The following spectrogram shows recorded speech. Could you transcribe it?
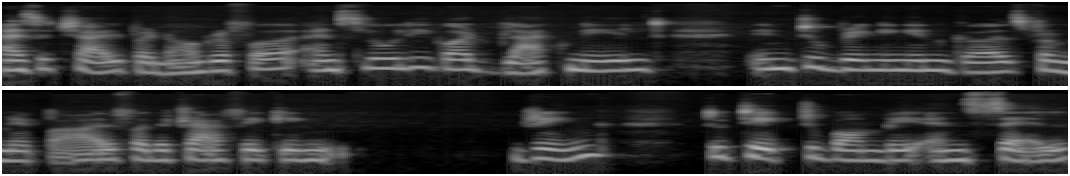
as a child pornographer and slowly got blackmailed into bringing in girls from Nepal for the trafficking ring to take to Bombay and sell.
